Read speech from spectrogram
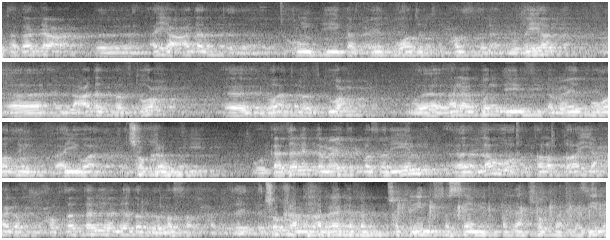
متبرع بأي عدد تقوم به جمعية مواطن في محافظة القليوبية العدد مفتوح آه، الوقت مفتوح وأنا جندي في جمعية مواطن في أي وقت شكرا فيه. وكذلك جمعية البصريين آه، لو طلبتوا أي حاجة في محافظات تانية نقدر ننسق حاجة زي كده. شكرا لحضرتك يا فندم. متشكرين أستاذ سامي. الفلاح شكرا جزيلا.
